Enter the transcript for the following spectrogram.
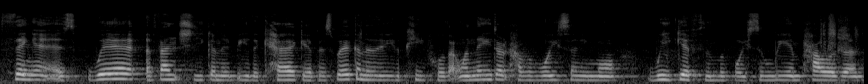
thing is we're eventually going to be the caregivers. We're going to be the people that when they don't have a voice anymore, we give them a voice and we empower them.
